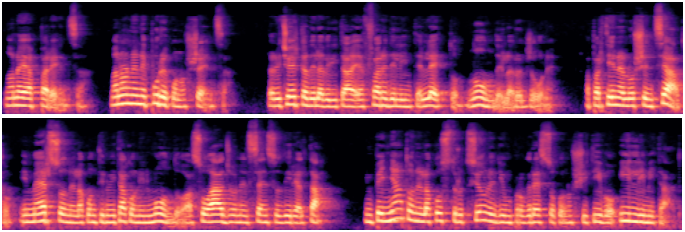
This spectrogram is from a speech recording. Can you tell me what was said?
non è apparenza, ma non è neppure conoscenza. La ricerca della verità è affare dell'intelletto, non della ragione. Appartiene allo scienziato, immerso nella continuità con il mondo, a suo agio nel senso di realtà, impegnato nella costruzione di un progresso conoscitivo illimitato.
